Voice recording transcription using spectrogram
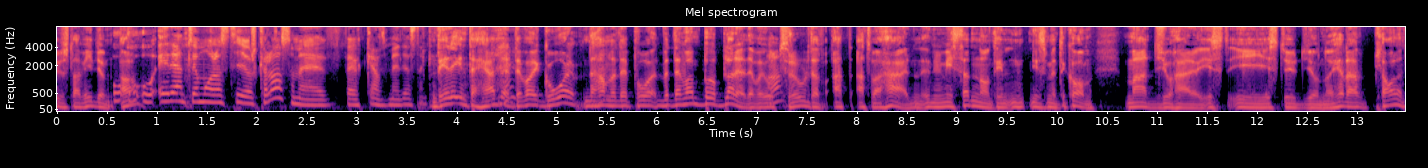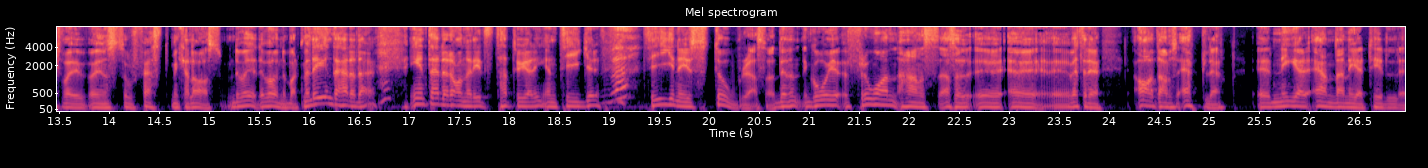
usla videon. Och, Ja. och, och är det äntligen morgons tioårskalas som är veckans mediasnack? Det är det inte heller. Det var igår, den hamnade på, den var en bubblare. Det var Ja. otroligt att, att, att vara här. Ni missade någonting, ni som inte kom. Maggio här i, i studion och hela planet var ju, var ju en stor fest med kalas. Det var, det var underbart. Men det är inte heller där. Inte heller Ranelids tatuering, en tiger. Tigern är ju stor alltså. Den går ju från hans, alltså, eh, eh, vet det, Adams äpple eh, ner, ända ner till, eh,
